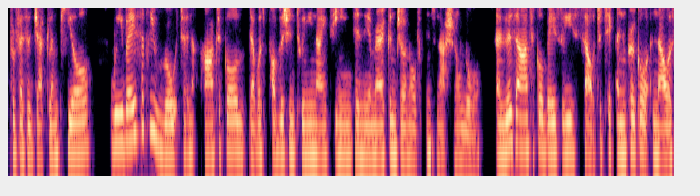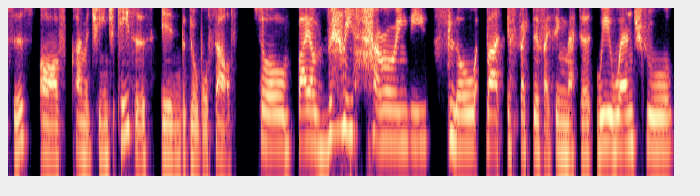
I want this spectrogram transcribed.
Professor Jacqueline Peel, we basically wrote an article that was published in 2019 in the American Journal of International Law. And this article basically sought to take an empirical analysis of climate change cases in the global south. So, by a very harrowingly slow but effective, I think, method, we went through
